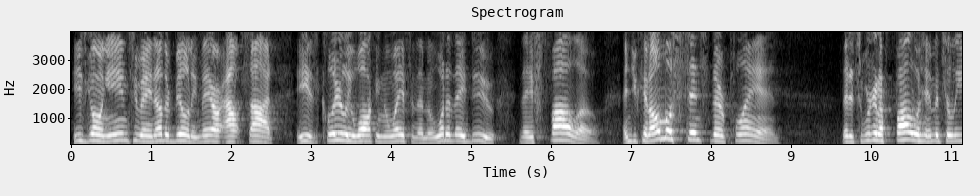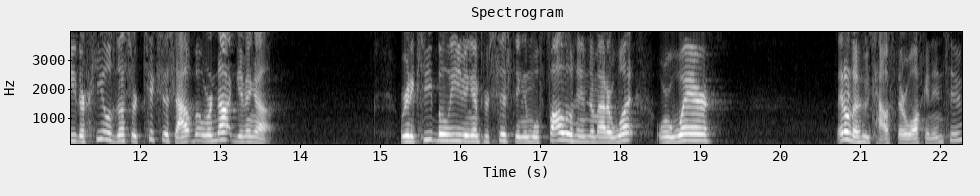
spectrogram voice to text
He's going into another building. They are outside. He is clearly walking away from them. And what do they do? They follow. And you can almost sense their plan that it's we're going to follow him until he either heals us or kicks us out, but we're not giving up. We're going to keep believing and persisting, and we'll follow him no matter what or where. They don't know whose house they're walking into.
